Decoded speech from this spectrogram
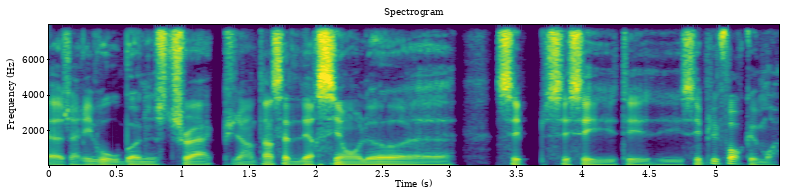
euh, j'arrive au bonus track, puis j'entends cette version-là. C'est- c'est- c'est c'est- c'est plus fort que moi.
